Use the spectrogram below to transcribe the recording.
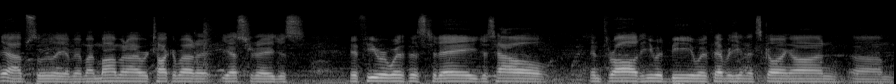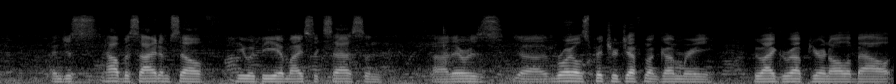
Yeah, absolutely. I mean, my mom and I were talking about it yesterday. Just if he were with us today, just how enthralled he would be with everything that's going on. Um, and just how beside himself he would be at my success. And uh, there was uh, Royals pitcher Jeff Montgomery, who I grew up hearing all about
